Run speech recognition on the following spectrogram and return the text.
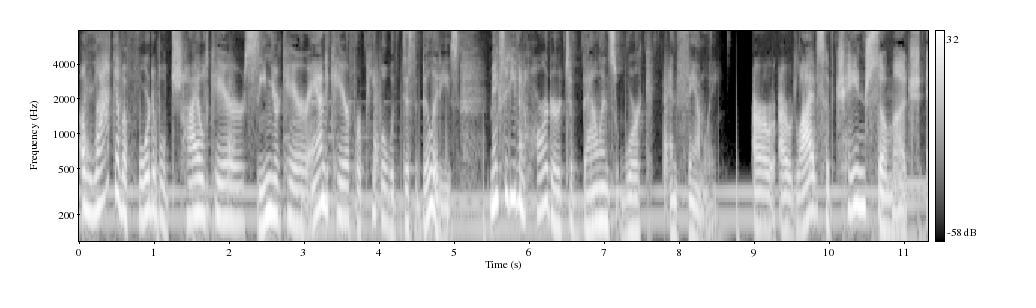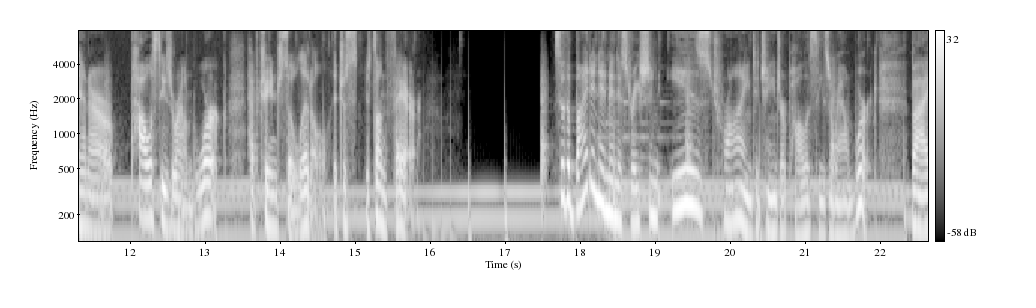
a lack of affordable childcare, senior care, and care for people with disabilities makes it even harder to balance work and family. Our, our lives have changed so much, and our policies around work have changed so little. It just, it's unfair. So, the Biden administration is trying to change our policies around work by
